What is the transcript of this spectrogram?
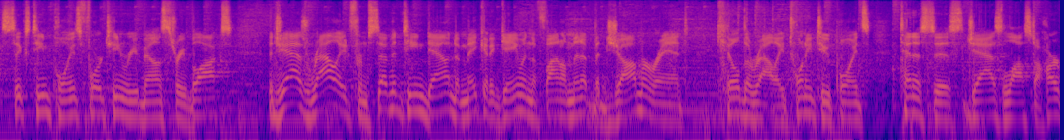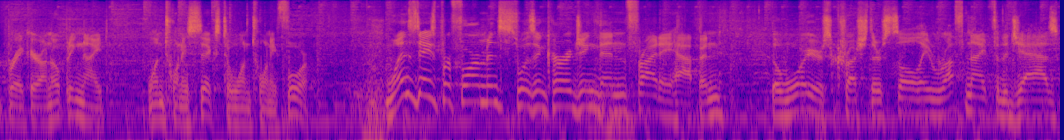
16 points, 14 rebounds, three blocks. The Jazz rallied from 17 down to make it a game in the final minute, but Ja Morant killed the rally, 22 points, 10 assists. Jazz lost a heartbreaker on opening night, 126 to 124. Wednesday's performance was encouraging, then Friday happened. The Warriors crushed their soul. A rough night for the Jazz,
